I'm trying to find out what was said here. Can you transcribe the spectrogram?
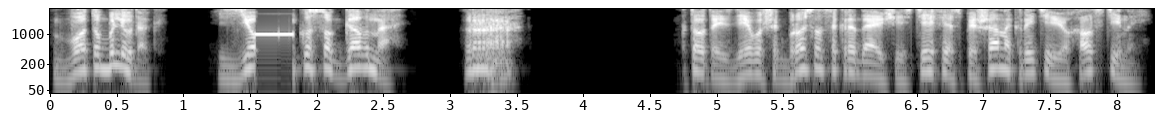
Вот ублюдок! Ёбаный кусок говна! Рррр! Кто-то из девушек бросился к рыдающей Стефе, спеша накрыть ее холстиной.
